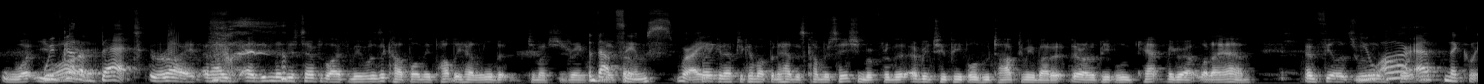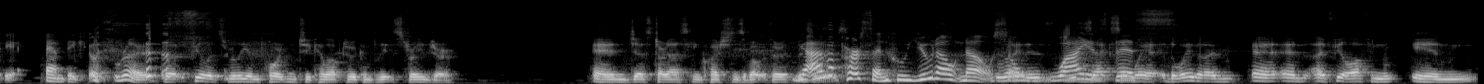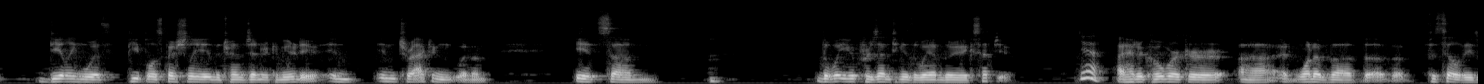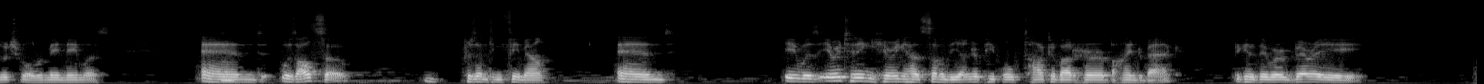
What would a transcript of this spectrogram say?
what you We've are. got a bet. Right, and I, I didn't understand for the life of me. It was a couple, and they probably had a little bit too much to drink. That seems right. frank enough to come up and have this conversation. But for the every two people who talk to me about it, there are other people who can't figure out what I am, and feel it's really you are important. ethnically ambiguous. right, but feel it's really important to come up to a complete stranger and just start asking questions about what their ethnicity Yeah, I'm a is. person who you don't know. So right, it's the why is this? way. the way that I'm, and, and I feel often in dealing with people, especially in the transgender community, in interacting with them, it's um, the way you're presenting is the way I'm going to accept you. Yeah. I had a coworker uh, at one of uh, the the facilities, which will remain nameless, and was also presenting female, and it was irritating hearing how some of the younger people talked about her behind her back, because they were very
